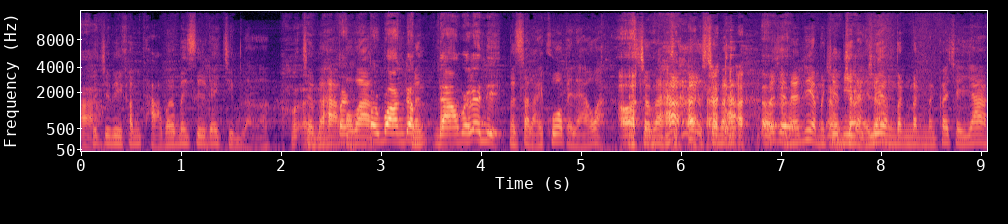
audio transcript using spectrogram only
อะมันจะมีคำถามว่าไม่ซื้อได้จริงเหรอใช่ไหมฮะไปเพราะว่าไปวางมันดาวไว้แล้วนี่มันสลายขั้วไปแล้วอะอ๋อใช่ไหมฮะใช่ไหมฮะเพราะฉะนั้นเนี่ยมันจะมีใช่หลายใช่เรื่องมันมันมันก็จะยาก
